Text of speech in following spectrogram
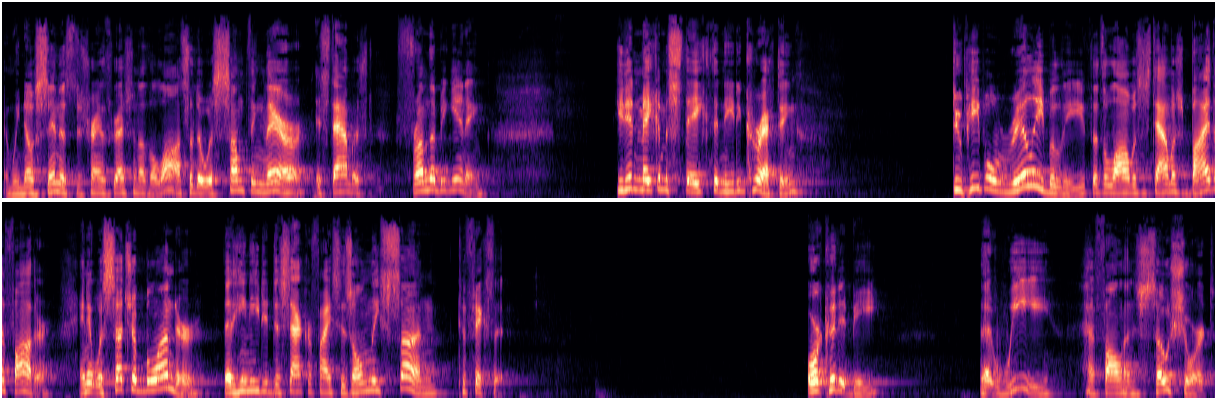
and we know sin is the transgression of the law, so there was something there established from the beginning. He didn't make a mistake that needed correcting. Do people really believe that the law was established by the Father and it was such a blunder that he needed to sacrifice his only son to fix it? Or could it be that we have fallen so short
